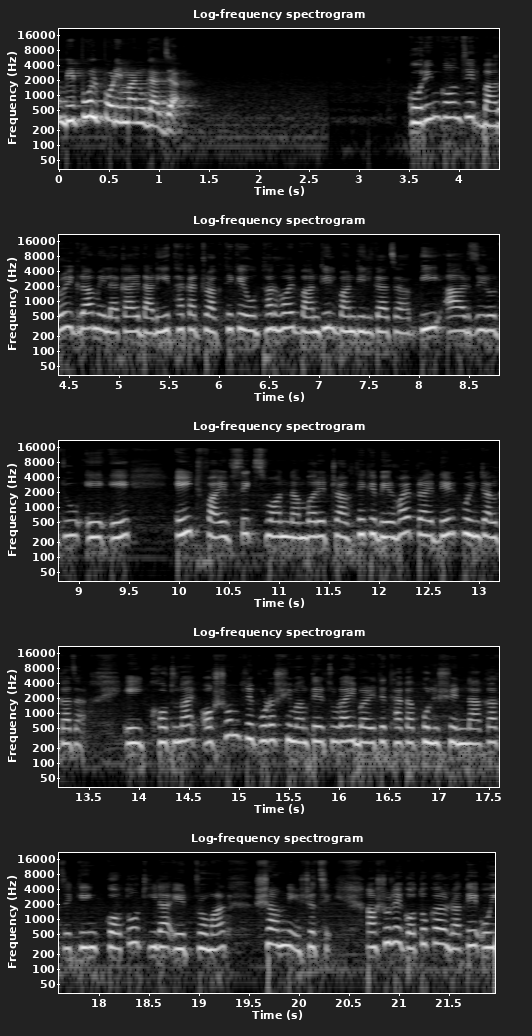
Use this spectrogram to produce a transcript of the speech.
বিপুল পরিমাণ গাঁজা। করিমগঞ্জের বারোই গ্রাম এলাকায় দাঁড়িয়ে থাকা ট্রাক থেকে উদ্ধার হয় বান্ডিল বান্ডিল গাঁজা B R zero two A A eight five six one নম্বরের ট্রাক থেকে বের হয় প্রায় দেড় কুইন্টাল গাঁজা। এই ঘটনায় অসম ত্রিপুরা সীমান্তের চোরাই বাড়িতে থাকা পুলিশের নাকা চেকিং কত ঢিলা এর প্রমাণ সামনে এসেছে। আসলে গতকাল রাতে ওই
